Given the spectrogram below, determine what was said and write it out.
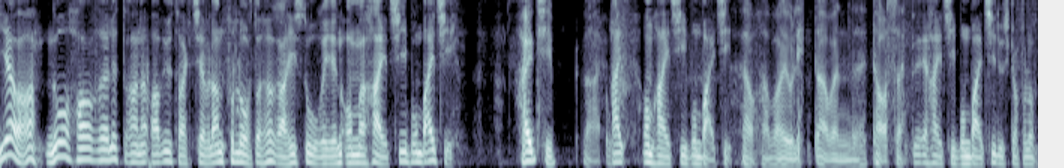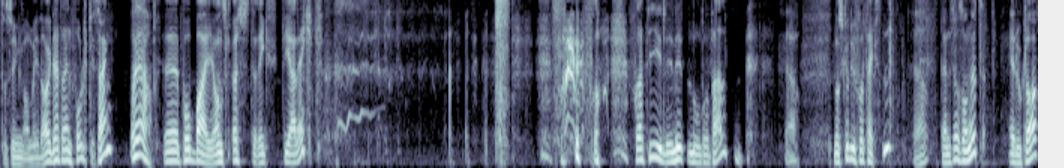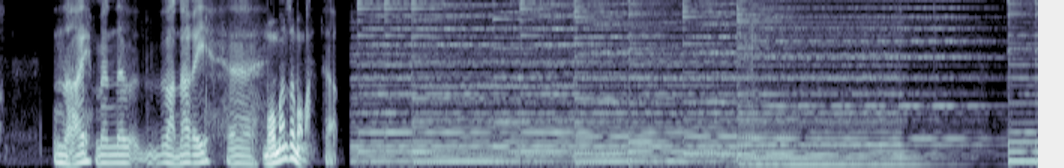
Ja, nå har lytterne av Utakt Skjæveland fått lov til å høre historien om Haichi Bombaichi. Haichi. Nei. Hei, om Haichi Bombaichi. Ja, han var jo litt av en eh, tase. Det er Haichi Bombaichi du skal få lov til å synge om i dag. Dette er en folkesang Oh, ja. eh, på bayernsk østerriksk dialekt. fra, fra tidlig 1900-tall. ja. Nå skal du få teksten. Ja. Den ser sånn ut. Er du klar? Nei, men uh, vanner i. eh, Må man, så må man. ja.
